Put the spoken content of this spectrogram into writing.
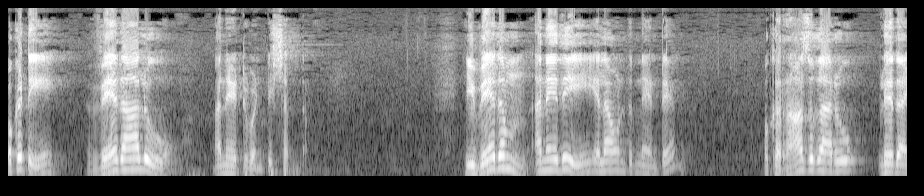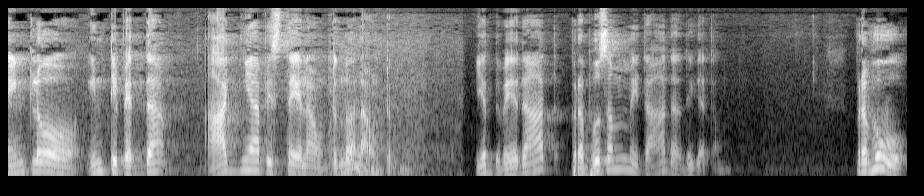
ఒకటి వేదాలు అనేటువంటి శబ్దం. ఈ వేదం అనేది ఎలా ఉంటుంది అంటే ఒక రాజుగారు లేదా ఇంట్లో ఇంటి పెద్ద ఆజ్ఞాపిస్తే ఎలా ఉంటుందో అలా ఉంటుంది. యద్వేదాత్ ప్రభు సంహితాద్ అధిగతం. ప్రభువు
